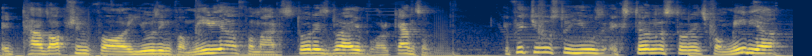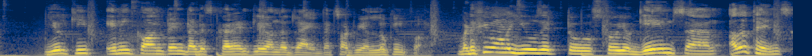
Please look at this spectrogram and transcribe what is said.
it has option for using for media, format storage drive or cancel. If you choose to use external storage for media, you'll keep any content that is currently on the drive. That's what we are looking for. But if you want to use it to store your games and other things,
